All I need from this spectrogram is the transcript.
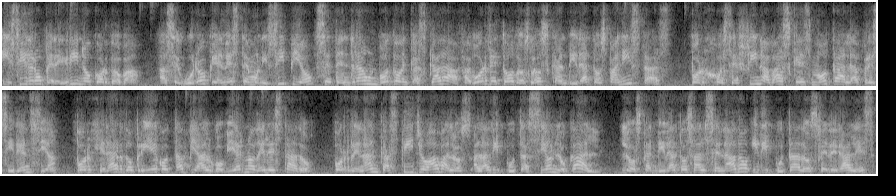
Isidro Peregrino Córdoba, aseguró que en este municipio se tendrá un voto en cascada a favor de todos los candidatos panistas, por Josefina Vázquez Mota a la presidencia, por Gerardo Priego Tapia al gobierno del estado, por Renan Castillo Ábalos a la diputación local, los candidatos al Senado y diputados federales,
